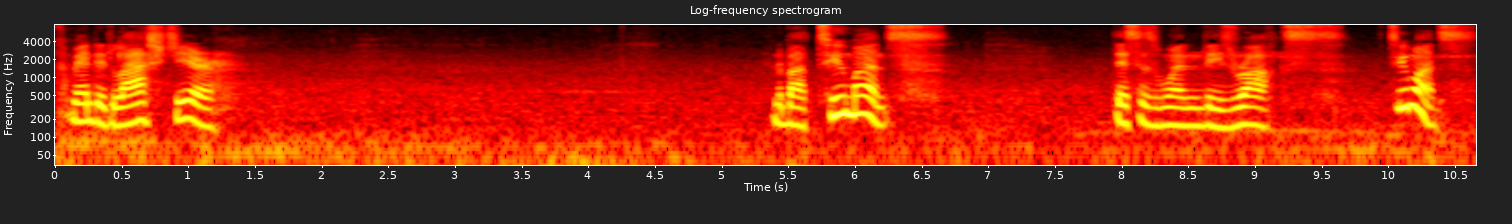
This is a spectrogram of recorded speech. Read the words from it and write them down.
commended last year. In about two months, this is when these rocks, two months,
